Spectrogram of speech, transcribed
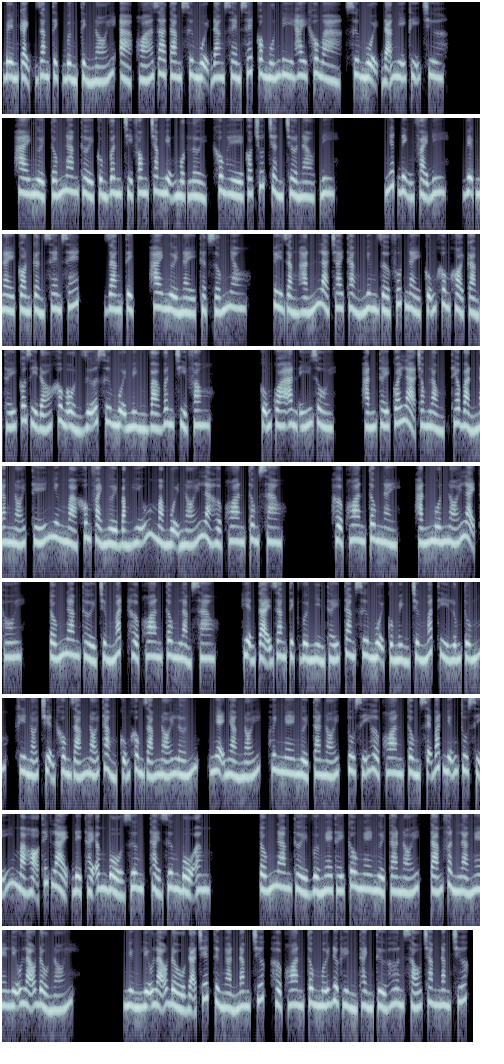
Bên cạnh Giang Tịch bừng tỉnh nói, à, hóa ra Tam sư muội đang xem xét có muốn đi hay không à, sư muội đã nghĩ kỹ chưa? Hai người Tống Nam thời cùng Vân Chỉ Phong chăm miệng một lời, không hề có chút trần chờ nào, đi. Nhất định phải đi, việc này còn cần xem xét. Giang Tịch, hai người này thật giống nhau. Tuy rằng hắn là trai thẳng nhưng giờ phút này cũng không khỏi cảm thấy có gì đó không ổn giữa sư muội mình và Vân Chỉ Phong. Cũng quá ăn ý rồi. Hắn thấy quái lạ trong lòng, theo bản năng nói thế nhưng mà không phải người bằng hữu mà muội nói là hợp hoan tông sao. Hợp hoan tông này, hắn muốn nói lại thôi. Tống Nam thời chừng mắt hợp hoan tông làm sao. Hiện tại Giang Tịch vừa nhìn thấy tam sư muội của mình chừng mắt thì lúng túng, khi nói chuyện không dám nói thẳng cũng không dám nói lớn, nhẹ nhàng nói, huynh nghe người ta nói, tu sĩ hợp hoan tông sẽ bắt những tu sĩ mà họ thích lại để thải âm bổ dương, thải dương bổ âm. Tống Nam thời vừa nghe thấy câu nghe người ta nói, tám phần là nghe liễu lão đầu nói. Nhưng liễu lão đầu đã chết từ ngàn năm trước, hợp hoan tông mới được hình thành từ hơn 600 năm trước.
